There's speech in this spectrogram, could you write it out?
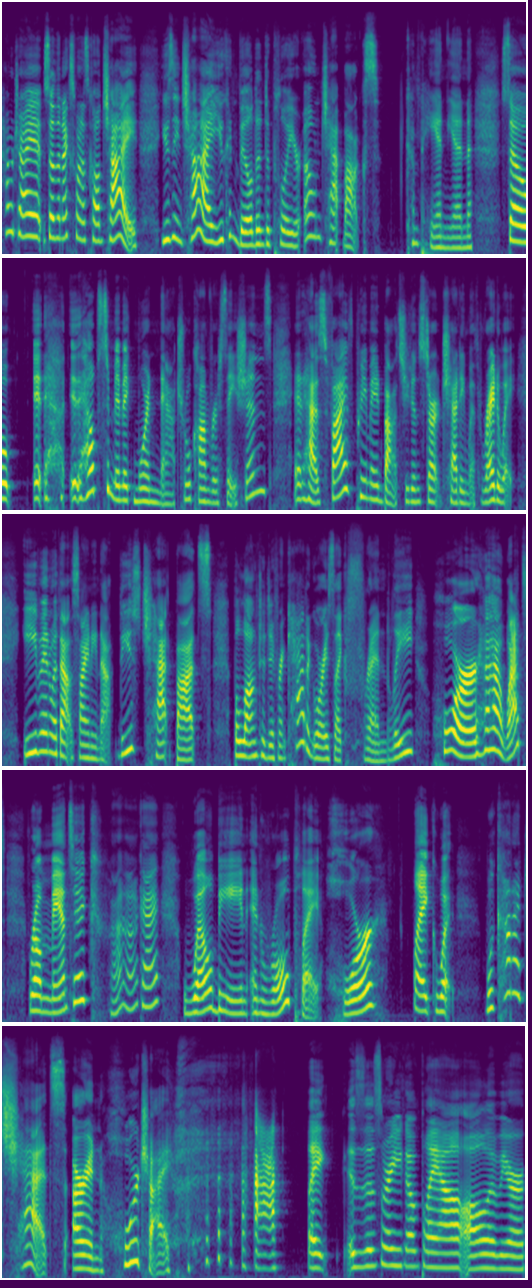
Would try it. So the next one is called Chai. Using Chai, you can build and deploy your own chat box companion. So it it helps to mimic more natural conversations. It has five pre-made bots you can start chatting with right away, even without signing up. These chat bots belong to different categories like friendly, horror, what? Romantic, ah, okay, well-being, and role play. Horror, like what? What kind of chats are in Horchai? like, is this where you can play out all of your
